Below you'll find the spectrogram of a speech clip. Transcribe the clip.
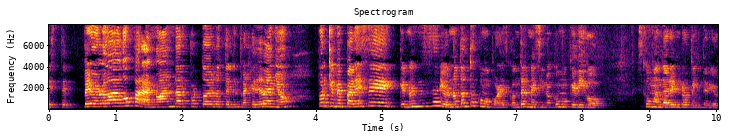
este, pero lo hago para no andar por todo el hotel en traje de baño, porque me parece que no es necesario, no tanto como por esconderme, sino como que digo, es como andar en ropa interior.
